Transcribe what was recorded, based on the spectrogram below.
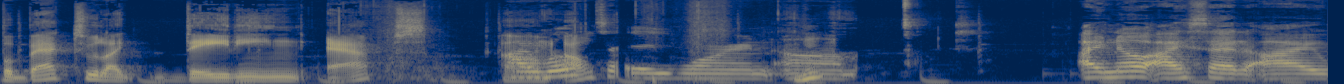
but back to like dating apps. Um, I will I'll, say, Warren, mm-hmm. um, I know I said I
